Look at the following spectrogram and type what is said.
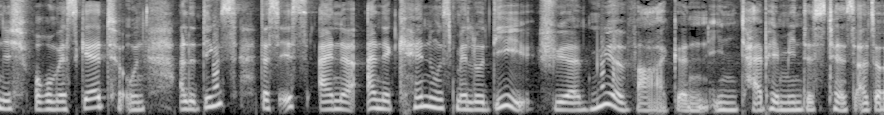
nicht, worum es geht. Und allerdings, das ist eine Anerkennungsmelodie für Mühewagen in Taipei mindestens. Also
